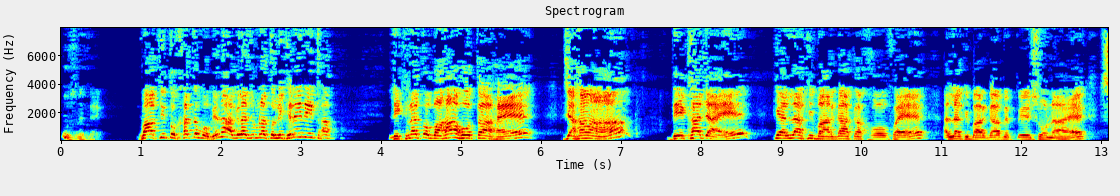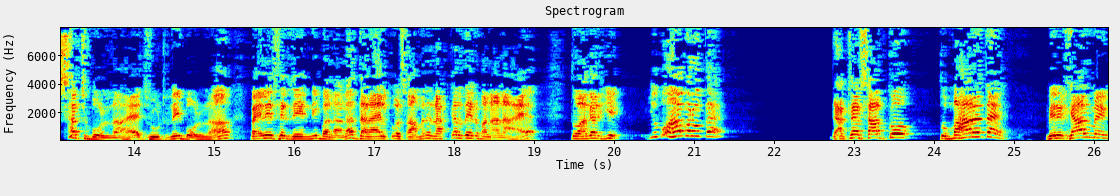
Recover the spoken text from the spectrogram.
اس نے کہے؟ باقی تو ختم ہو گیا نا، اگلا جملہ تو لکھنا ہی نہیں تھا۔ لکھنا تو وہاں ہوتا ہے جہاں دیکھا جائے کہ اللہ کی بارگاہ کا خوف ہے، اللہ کی بارگاہ میں پیش ہونا ہے، سچ بولنا ہے، جھوٹ نہیں بولنا، پہلے سے دین نہیں بنانا، دلائل کو سامنے رکھ کر دین بنانا ہے، تو اگر یہ یہ وہاں پر ہوتا ہے۔ ڈاکٹر صاحب کو تو مہارت ہے، میرے خیال میں،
